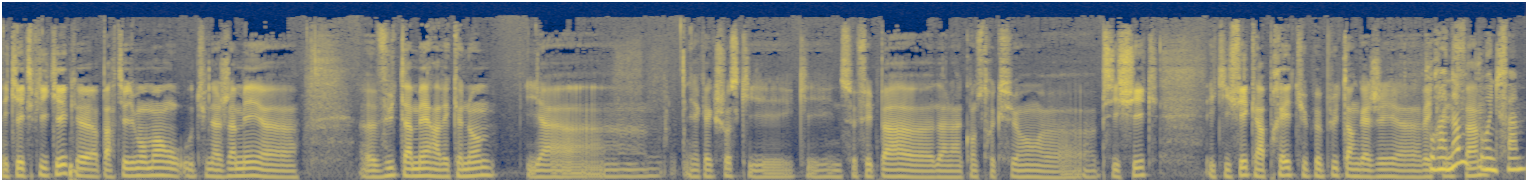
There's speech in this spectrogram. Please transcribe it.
mais qui expliquait qu'à partir du moment où, tu n'as jamais euh, vu ta mère avec un homme, il y a, il y a quelque chose qui, qui ne se fait pas dans la construction euh, psychique et qui fait qu'après tu peux plus t'engager avec pour une un homme femme. pour une femme?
